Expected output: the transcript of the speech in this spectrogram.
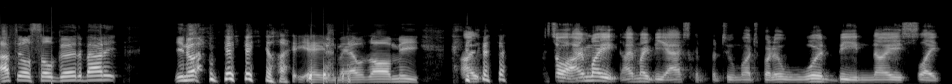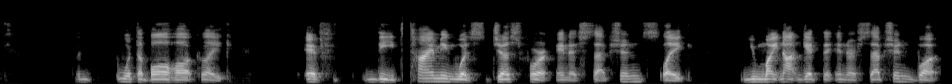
I feel so good about it. You know, like hey man, that was all me. I so I might I might be asking for too much, but it would be nice like with the ball hawk like if the timing was just for interceptions, like you might not get the interception, but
